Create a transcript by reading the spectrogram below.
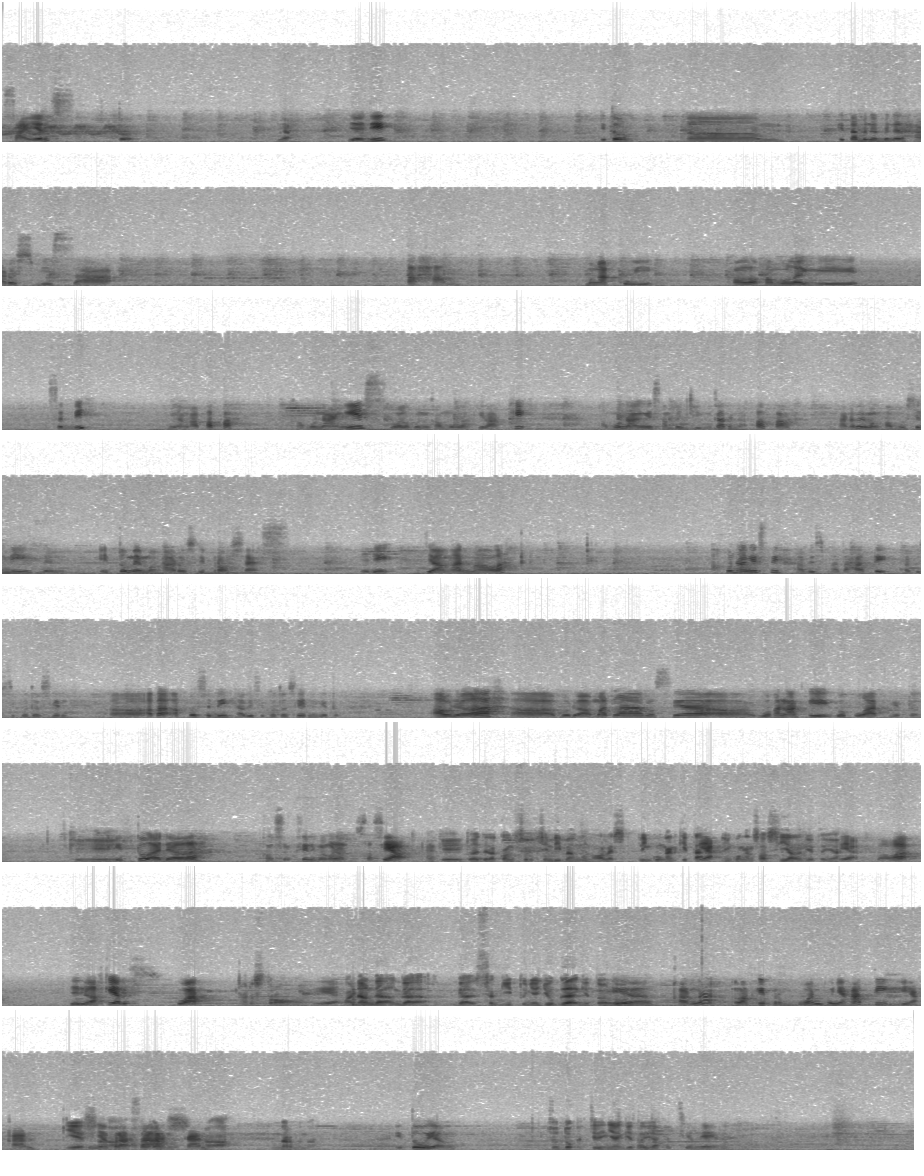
science tuh. Ya jadi itu em, kita benar-benar harus bisa paham mengakui kalau kamu lagi sedih ya nggak apa-apa. Kamu nangis walaupun kamu laki-laki kamu nangis sampai jingkat nggak apa-apa. Karena memang kamu sedih dan itu memang harus diproses. Jadi jangan malah aku nangis nih habis patah hati habis diputusin uh, apa aku sedih habis diputusin gitu. Ah udahlah uh, bodo amat lah maksudnya uh, gue kan laki gue kuat gitu. Oke. itu adalah konstruksi dibangun sosial Oke, itu adalah konstruksi yang dibangun oleh lingkungan kita, Ya. lingkungan sosial gitu ya. ya bahwa jadi laki harus kuat Harus strong. iya Padahal nggak nggak nggak segitunya juga gitu loh. iya karena laki perempuan punya hati ya kan Yes, Punya ah, of perasaan, kan? Ah, benar-benar. nah itu yang Contoh kecilnya gitu contoh ya. kecilnya ya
